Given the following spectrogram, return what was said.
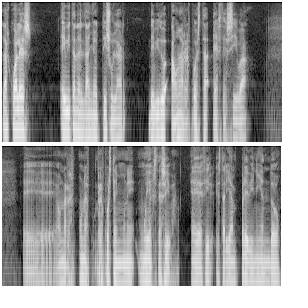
las cuales evitan el daño tisular debido a una respuesta excesiva, eh, a una, respuesta inmune muy excesiva. Es decir, estarían previniendo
